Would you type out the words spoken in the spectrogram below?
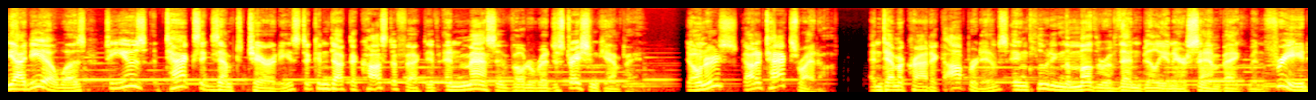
The idea was to use tax exempt charities to conduct a cost effective and massive voter registration campaign. Donors got a tax write off, and Democratic operatives, including the mother of then billionaire Sam Bankman Fried,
